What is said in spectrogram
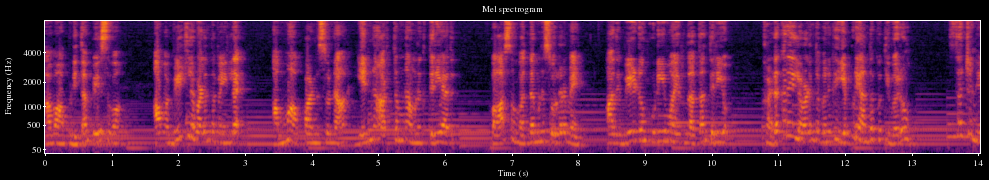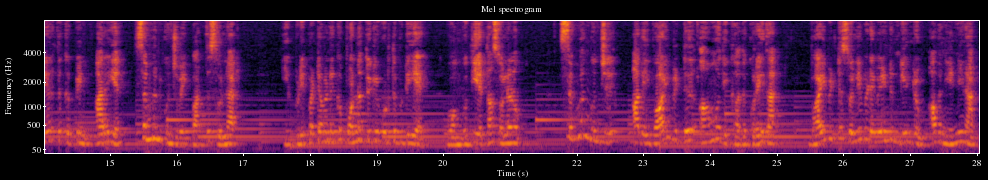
அவன் அப்படித்தான் பேசுவான். அவன் வீட்டுல வளர்ந்தவன் இல்ல. அம்மா அப்பான்னு சொன்னா என்ன அர்த்தம்னு அவனுக்கு தெரியாது. பாசம் வந்தம்னு சொல்றமே அது வீடும் குடியுமா இருந்தா தான் தெரியும். கடற்கரையில வளர்ந்தவனுக்கு எப்படி அந்த புத்தி வரும்? சற்று நேரத்துக்கு பின் அரையன் செம்மன் குஞ்சுவை பார்த்து சொன்னார் இப்படிப்பட்டவனுக்கு பொண்ணை தூக்கி கொடுத்து விட்டியே உன் புத்தியத்தான் சொல்லணும். செம்மன் குஞ்சு அதை வாய்விட்டு ஆமோதிக்காத குறைதான். வாய்விட்டு சொல்லிவிட வேண்டும் என்றும் அவன் எண்ணினான்.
